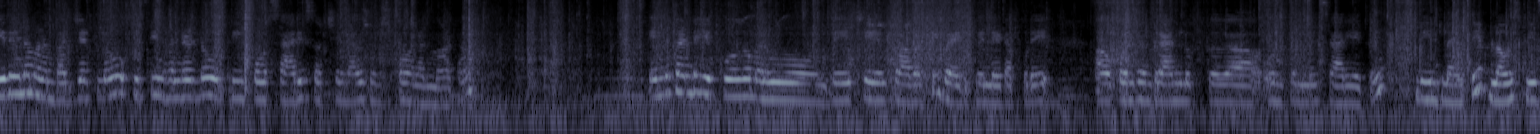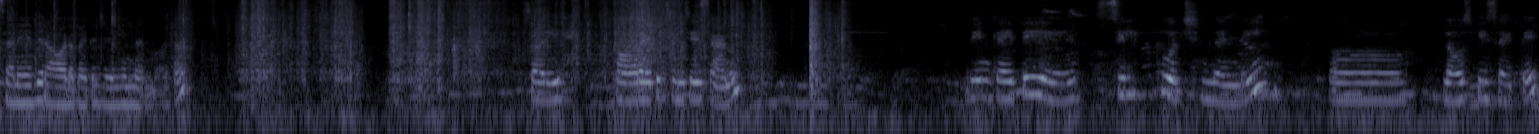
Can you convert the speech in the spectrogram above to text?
ఏదైనా మనం బడ్జెట్లో ఫిఫ్టీన్ హండ్రెడ్లో త్రీ ఫోర్ శారీస్ వచ్చేలాగా చూసుకోవాలన్నమాట. ఎందుకంటే ఎక్కువగా మనము వేర్ చేయం కాబట్టి బయటకు వెళ్ళేటప్పుడే కొంచెం గ్రాండ్ లుక్గా ఉంటుంది శారీ అయితే. దీంట్లో అయితే బ్లౌజ్ పీస్ అనేది రావడం అయితే జరిగిందనమాట సారీ కవర్ అయితే చించేసాను దీనికైతే సిల్క్ వచ్చిందండి. బ్లౌజ్ పీస్ అయితే.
